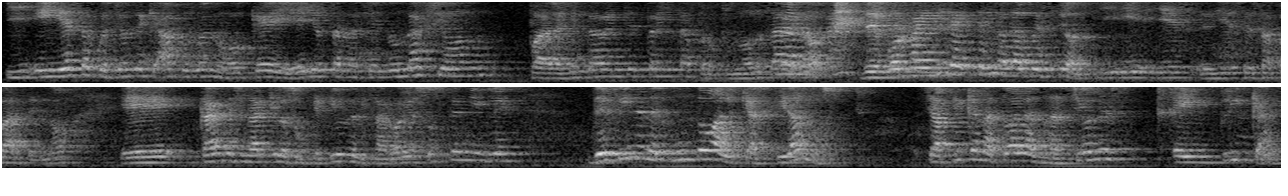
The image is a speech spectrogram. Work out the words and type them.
Y, y, esta cuestión de que, ah, pues bueno, ok, ellos están haciendo una acción para la Agenda 2030, pero pues no lo saben, ¿no? De forma indirecta y toda la cuestión. Y, y, es, y es, esa parte, ¿no? Eh, cabe mencionar que los objetivos de desarrollo sostenible definen el mundo al que aspiramos. Se aplican a todas las naciones e implican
